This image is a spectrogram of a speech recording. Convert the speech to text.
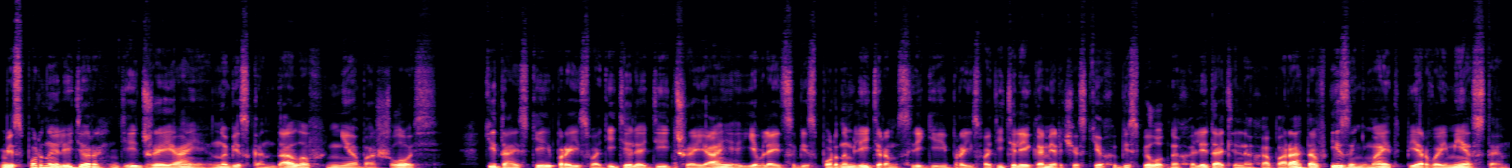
Бесспорный лидер DJI, но без скандалов не обошлось. Китайский производитель DJI является бесспорным лидером среди производителей коммерческих беспилотных летательных аппаратов и занимает первое место.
